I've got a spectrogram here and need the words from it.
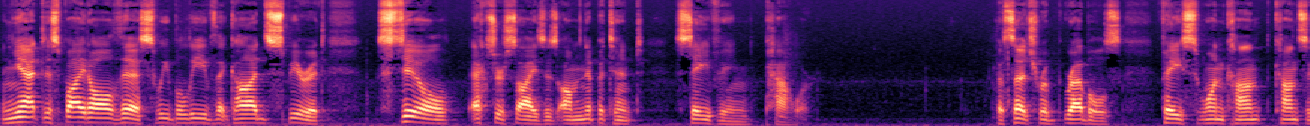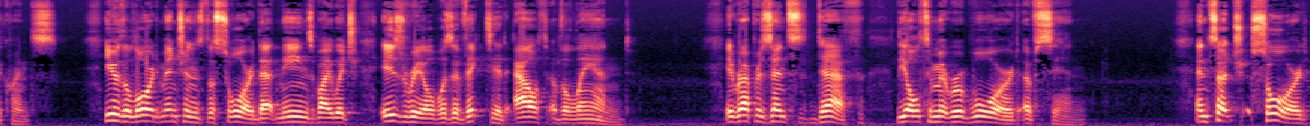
And yet, despite all this, we believe that God's Spirit still exercises omnipotent saving power. But such re- rebels face one con- consequence. Here the Lord mentions the sword, that means by which Israel was evicted out of the land. It represents death, the ultimate reward of sin. And such sword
